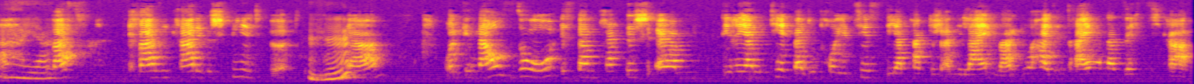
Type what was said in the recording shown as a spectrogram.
ah, ja. was quasi gerade gespielt wird. Mhm. Ja? Und genau so ist dann praktisch ähm, die Realität, weil du projizierst die ja praktisch an die Leinwand, nur halt in 360 Grad.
